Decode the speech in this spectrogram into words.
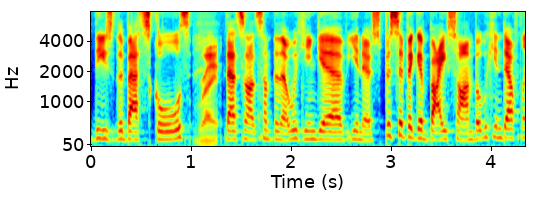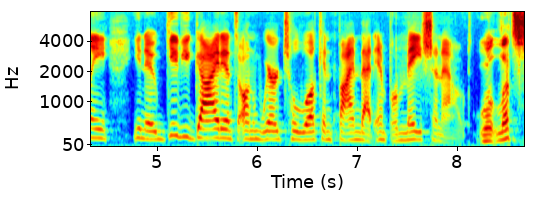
these are the best schools. Right. That's not something that we can give, you know, specific advice on, but we can definitely, you know, give you guidance on where to look and find that information out. Well, let's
